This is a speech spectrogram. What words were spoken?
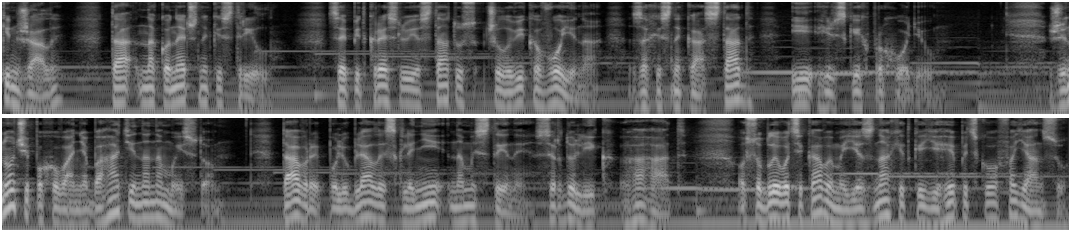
кінжали та наконечники стріл. Це підкреслює статус чоловіка воїна, захисника стад і гірських проходів. Жіночі поховання багаті на намисто. Таври полюбляли скляні намистини, сердолік, гагат. Особливо цікавими є знахідки єгипетського фаянсу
